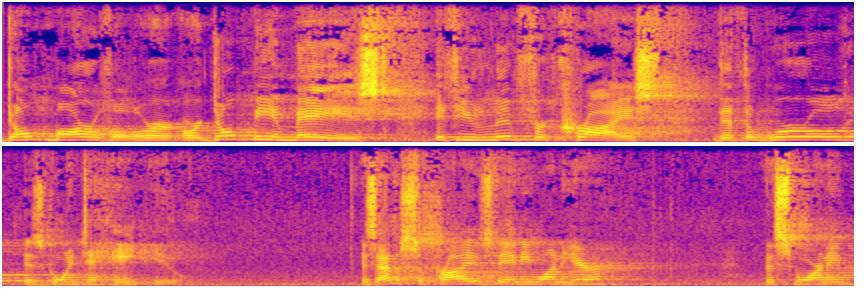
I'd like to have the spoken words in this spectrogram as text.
don't marvel or, or don't be amazed if you live for Christ that the world is going to hate you. Is that a surprise to anyone here this morning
